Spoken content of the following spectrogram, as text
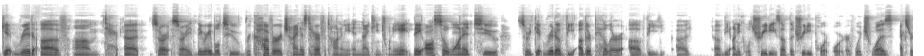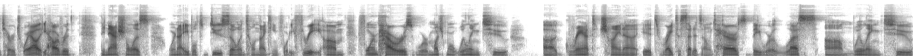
get rid of um, ter- uh, sorry sorry they were able to recover China's tariff autonomy in 1928. They also wanted to sort of get rid of the other pillar of the uh, of the unequal treaties of the treaty port order, which was extraterritoriality. However, the nationalists were not able to do so until 1943. Um, foreign powers were much more willing to uh, grant China its right to set its own tariffs. They were less um, willing to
